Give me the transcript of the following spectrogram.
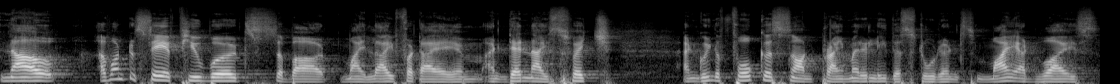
now, I want to say a few words about my life at IIM, and then I switch. I'm going to focus on primarily the students. My advice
